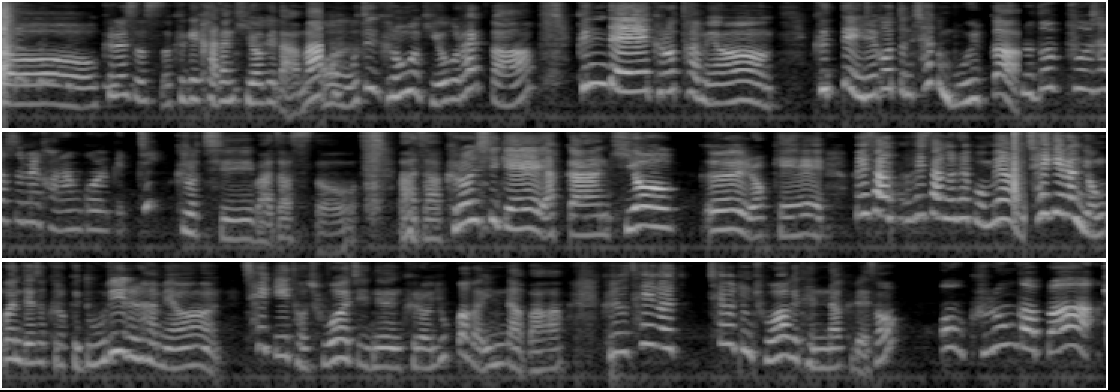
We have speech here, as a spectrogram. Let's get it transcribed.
그랬었어. 그게 가장 기억에 남아. 어, 어떻게 그런 걸 기억을 할까? 근데 그렇다면 그때 읽었던 책은 뭐일까? 루돌프 사슴에 관한 거였겠지? 그렇지 맞았어. 맞아 그런 식의 약간 기억 을 이렇게 회상 회상을 해보면 책이랑 연관돼서 그렇게 놀이를 하면 책이 더 좋아지는 그런 효과가 있나 봐. 그래서 태희가 책을 좀 좋아하게 됐나 그래서? 어 그런가 봐.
